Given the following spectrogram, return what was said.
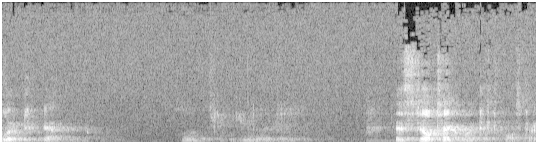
Flute. Yeah. So let's do that again. Still take one, just a false take.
